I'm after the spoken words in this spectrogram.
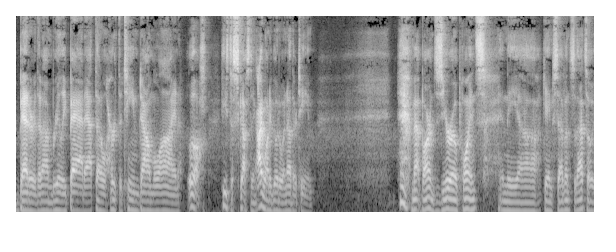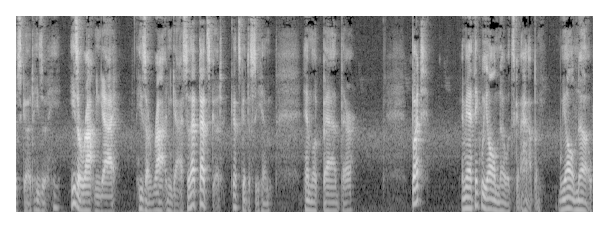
better that I'm really bad at that'll hurt the team down the line? Ugh, he's disgusting. I want to go to another team. Matt Barnes zero points in the uh, game seven, so that's always good. He's a he, he's a rotten guy. He's a rotten guy, so that that's good. That's good to see him him look bad there. But I mean, I think we all know what's going to happen. We all know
